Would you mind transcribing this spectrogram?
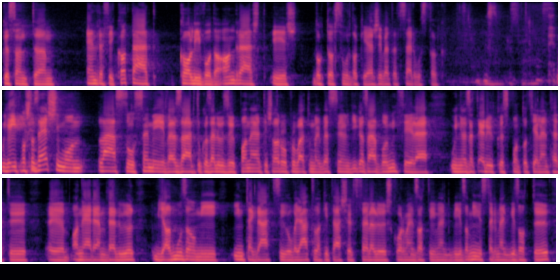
köszöntöm Endrefi Katát, Kalivoda Andrást és dr. Szurdoki Erzsébetet. Szervusztok! Ugye itt most az Elsimon László személyével zártuk az előző panelt, és arról próbáltunk meg beszélni, hogy igazából miféle úgynevezett erőközpontot jelenthető a ner belül. Ugye a múzeumi integráció vagy átalakításért felelős kormányzati megbíz, a miniszteri megbízott ő.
